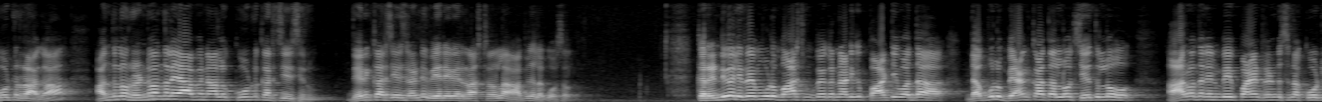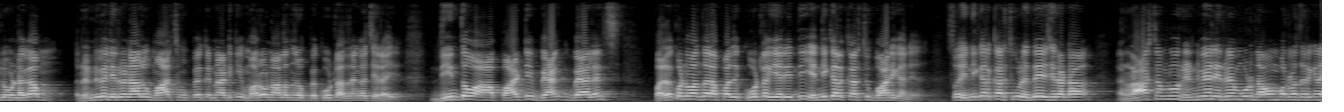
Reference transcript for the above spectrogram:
కోట్లు రాగా అందులో రెండు వందల యాభై నాలుగు కోట్లు ఖర్చు చేశారు దేనికి ఖర్చు చేశారంటే వేరే వేరే రాష్ట్రాల ఆఫీసుల కోసం. ఇక రెండు వేల ఇరవై మూడు మార్చి ముప్పై ఒకటి నాటికి పార్టీ వద్ద డబ్బులు బ్యాంక్ ఖాతాల్లో చేతుల్లో ఆరు వందల ఎనభై పాయింట్ రెండు సున్నా కోట్లు ఉండగా రెండు వేల ఇరవై నాలుగు మార్చి ముప్పై ఒకటి నాటికి మరో నాలుగు వందల ముప్పై కోట్లు అదనంగా చేరాయి. దీంతో ఆ పార్టీ బ్యాంక్ బ్యాలెన్స్ పదకొండు వందల పది కోట్లకు చేరింది. ఎన్నికల ఖర్చు భారీగానే. సో ఎన్నికల ఖర్చు కూడా ఎంత చేశారట? రాష్ట్రంలో రెండు వేల ఇరవై మూడు నవంబర్లో జరిగిన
